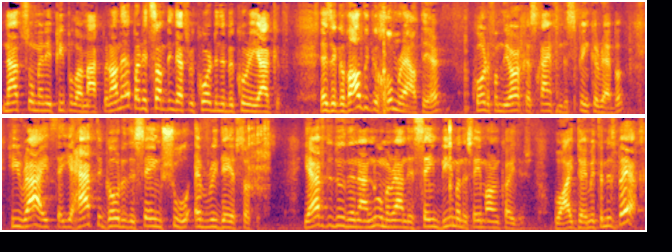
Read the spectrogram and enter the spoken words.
Not so many people are makbid on that, but it's something that's recorded in the Bikuri Yaakov. There's a Gavaldik chumrah out there, quoted from the Orchas Chaim from the Spinker Rebbe. He writes that you have to go to the same shul every day of Sukkot. You have to do the nanum around the same beam on the same Aron Kodesh. Why? Doimit to Mizbeach.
